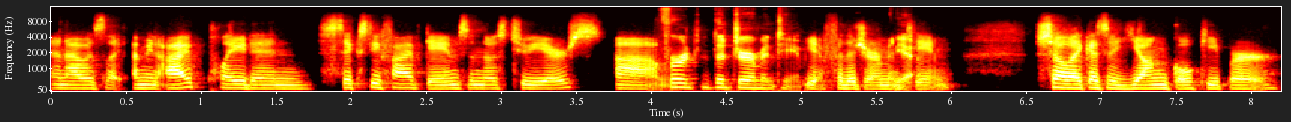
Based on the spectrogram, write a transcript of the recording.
and i was like i mean i played in 65 games in those two years um, For the German team. yeah for the german Yeah. team so like as a young goalkeeper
